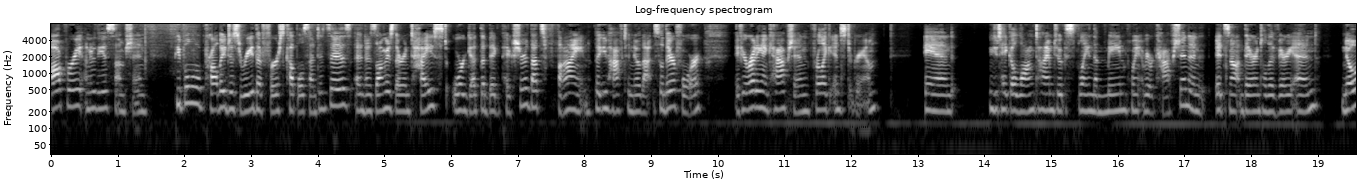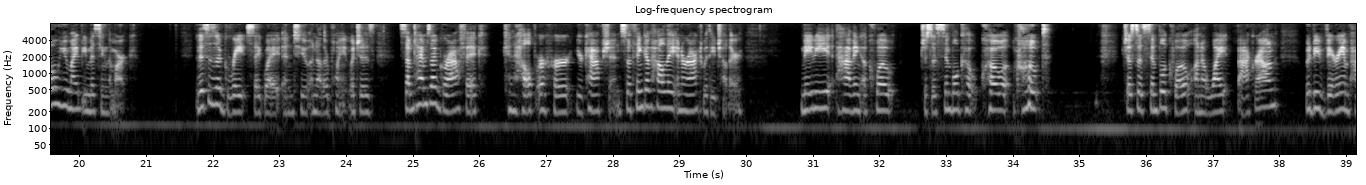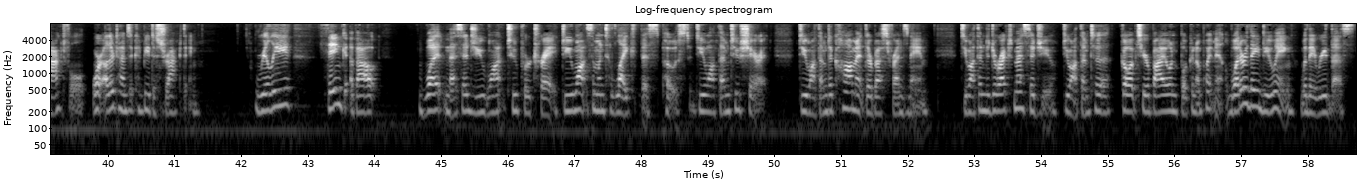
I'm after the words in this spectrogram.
operate under the assumption people will probably just read the first couple sentences and as long as they're enticed or get the big picture that's fine. But you have to know that. So therefore if you're writing a caption for like instagram and you take a long time to explain the main point of your caption and it's not there until the very end know you might be missing the mark. And this is a great segue into another point which is sometimes a graphic can help or hurt your caption. So think of how they interact with each other Maybe having a quote, just a simple co- co- quote, just a simple quote on a white background would be very impactful, or other times it could be distracting. Really think about what message you want to portray. Do you want someone to like this post? Do you want them to share it? Do you want them to comment their best friend's name? Do you want them to direct message you? Do you want them to go up to your bio and book an appointment? What are they doing when they read this?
